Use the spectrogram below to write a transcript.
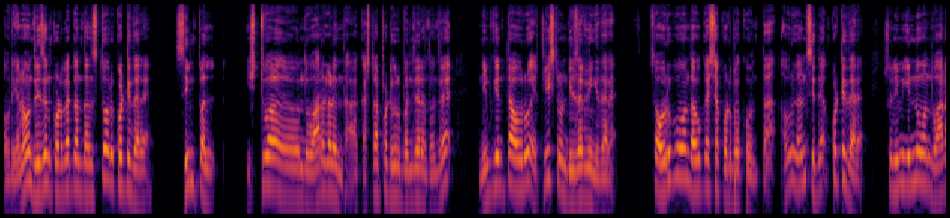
ಅವ್ರು ಏನೋ ಒಂದು ರೀಸನ್ ಕೊಡಬೇಕಂತ ಅನಿಸ್ತು ಅವ್ರು ಕೊಟ್ಟಿದ್ದಾರೆ. ಸಿಂಪಲ್ ಇಷ್ಟು ಒಂದು ವಾರಗಳಿಂದ ಕಷ್ಟಪಟ್ಟು ಇವರು ಬಂದಿದ್ದಾರೆ ಅಂತಂದರೆ ನಿಮಗಿಂತ ಅವರು ಅಟ್ಲೀಸ್ಟ್ ಒಂದು ಡಿಸರ್ವಿಂಗ್ ಇದ್ದಾರೆ. ಸೊ ಅವ್ರಿಗೂ ಒಂದು ಅವಕಾಶ ಕೊಡಬೇಕು ಅಂತ ಅವ್ರಿಗೆ ಅನಿಸಿದೆ, ಕೊಟ್ಟಿದ್ದಾರೆ. ಸೊ ನಿಮಗೆ ಇನ್ನೂ ಒಂದು ವಾರ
